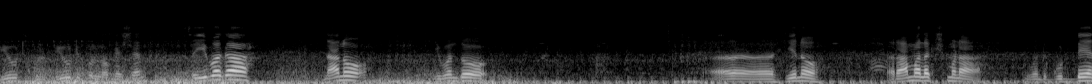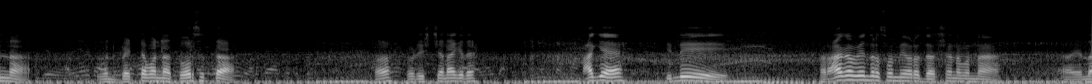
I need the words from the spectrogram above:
beautiful beautiful location so ಇವಾಗ ನಾನು ಈ ಒಂದು ಏನು ರಾಮಲಕ್ಷ್ಮಣ ಒಂದು ಗುಡ್ಡೆಯನ್ನು ಒಂದು ಬೆಟ್ಟವನ್ನು ತೋರಿಸುತ್ತಾ ಹಾಂ ನೋಡಿ ಎಷ್ಟು ಚೆನ್ನಾಗಿದೆ. ಹಾಗೆ ಇಲ್ಲಿ ರಾಘವೇಂದ್ರ ಸ್ವಾಮಿಯವರ ದರ್ಶನವನ್ನು ಎಲ್ಲ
